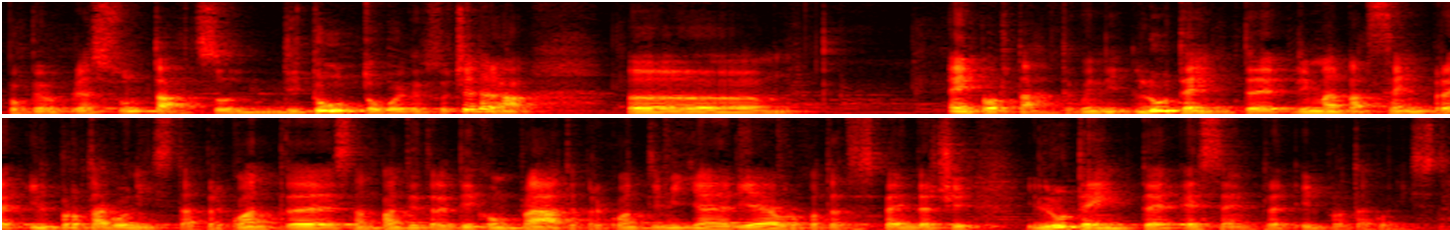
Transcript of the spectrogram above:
proprio un riassuntazzo di tutto quello che succederà. Eh, è importante, quindi l'utente rimarrà sempre il protagonista. Per quante stampanti 3D comprate, per quanti migliaia di euro potete spenderci, l'utente è sempre il protagonista.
